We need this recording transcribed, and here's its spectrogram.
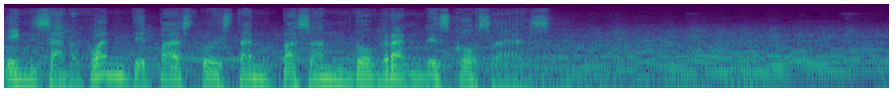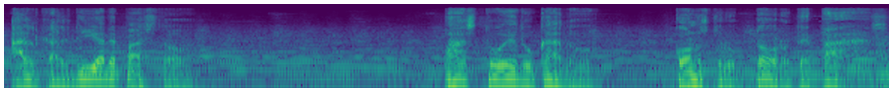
En San Juan de Pasto están pasando grandes cosas. Alcaldía de Pasto. Pasto Educado, constructor de paz.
